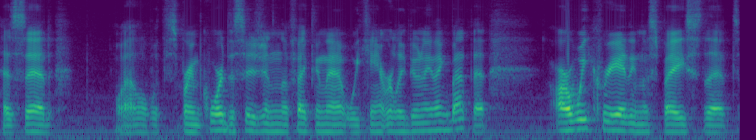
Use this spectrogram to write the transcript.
has said, well, with the Supreme Court decision affecting that, we can't really do anything about that. Are we creating a space that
